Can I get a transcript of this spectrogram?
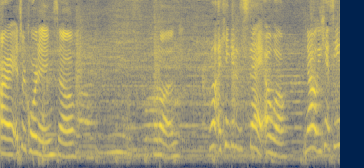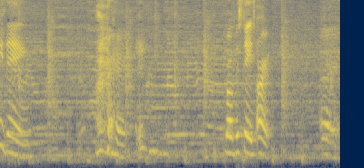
Alright, it's recording, so. Hold on. Well, I can't get it to stay. Oh well. No, you can't see anything. Alright. Bro, if it stays, alright. Alright.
